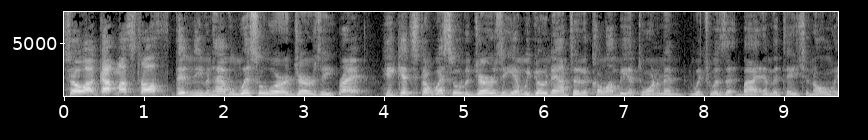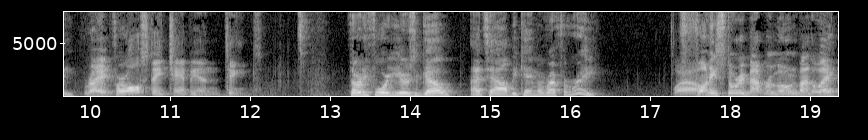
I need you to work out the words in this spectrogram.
So I got my stuff, didn't even have a whistle or a jersey. Right? He gets the whistle, the jersey, and we go down to the Columbia tournament, which was by invitation only. Right? For all state champion teams. 34 years ago, that's how I became a referee. Wow. Funny story about Ramon, by the way.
